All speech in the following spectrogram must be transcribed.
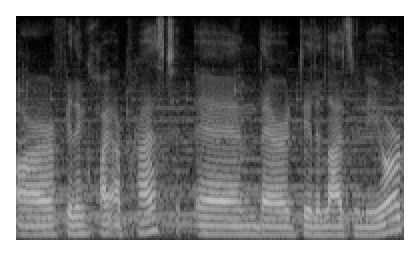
are feeling quite oppressed in their daily lives in New York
